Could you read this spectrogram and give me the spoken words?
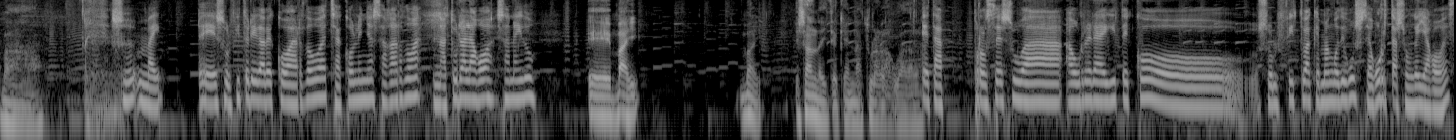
ba, Su, bai, e, sulfitori gabeko ardoa, txakolina, zagardoa, naturalagoa esan nahi du? e, bai, bai, esan daiteke naturalagoa dela. Eta prozesua aurrera egiteko sulfituak emango digu segurtasun gehiago, ez?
